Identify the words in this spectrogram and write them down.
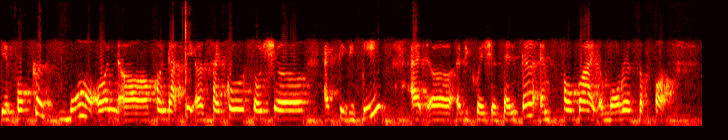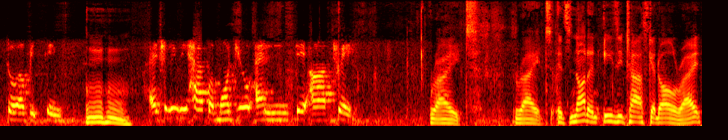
they focus more on uh, conducting a psychosocial activities at a education center and provide a moral support to a victim. Mm-hmm. Actually, we have a module and they are trained. Right. Right. It's not an easy task at all, right?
